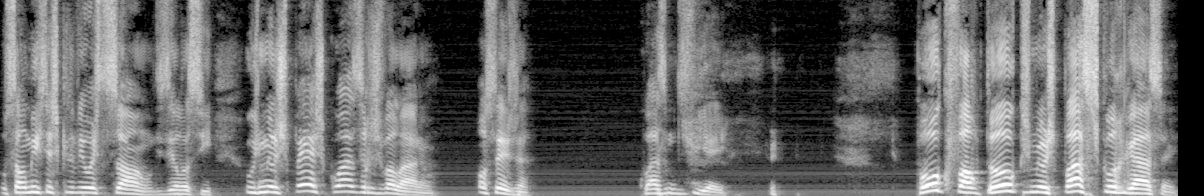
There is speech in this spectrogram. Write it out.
o salmista escreveu este salmo, dizendo assim: Os meus pés quase resvalaram. Ou seja, quase me desviei. Pouco faltou que os meus passos escorregassem.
